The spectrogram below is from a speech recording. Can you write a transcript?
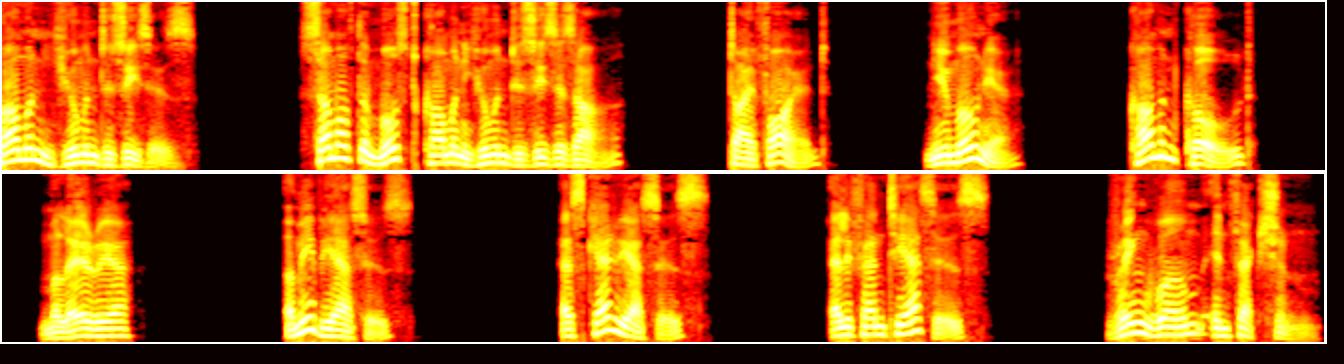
Common human diseases Some of the most common human diseases are typhoid, pneumonia, common cold, malaria, amoebiasis, ascariasis, elephantiasis, ringworm infection.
